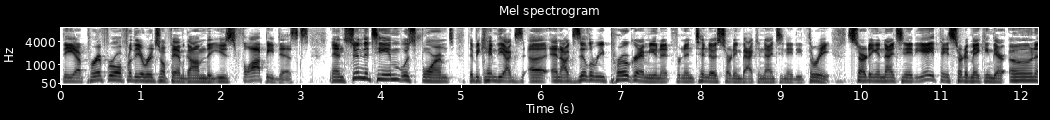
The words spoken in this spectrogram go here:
the uh, peripheral for the original Famicom that used floppy disks. And soon the team was formed that became the uh, an auxiliary program unit for Nintendo, starting back in 1983. Starting in 1988, they started making their own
